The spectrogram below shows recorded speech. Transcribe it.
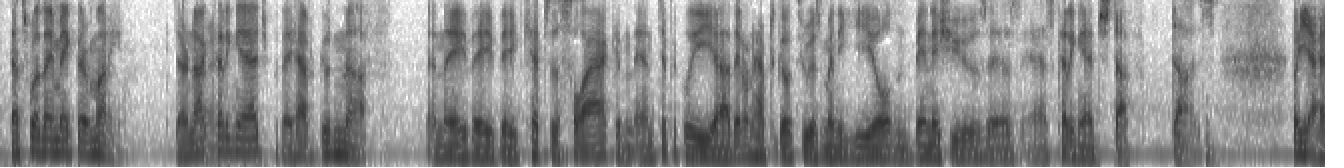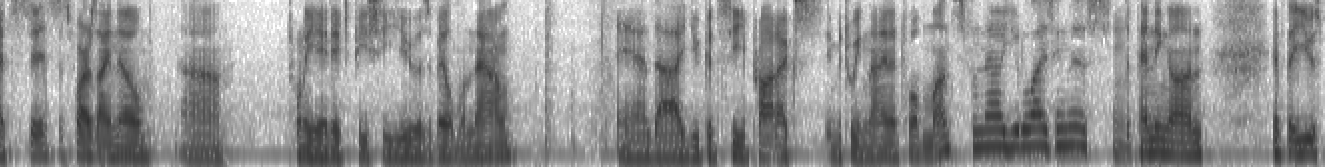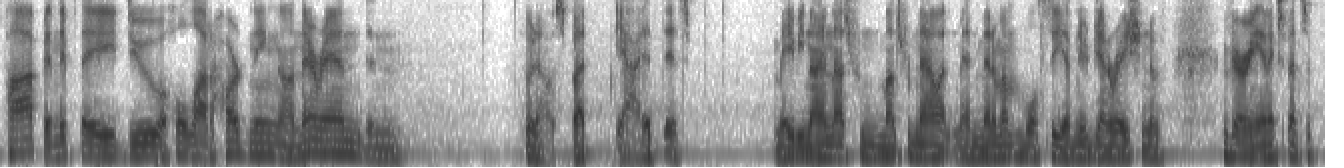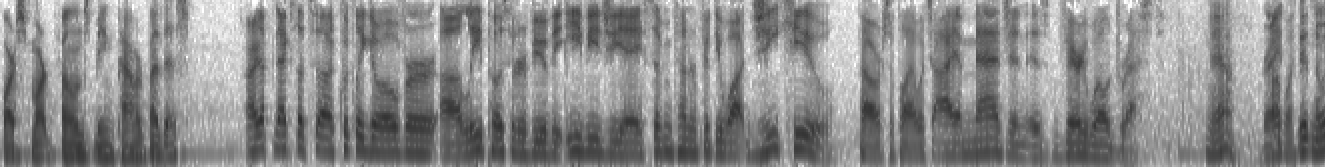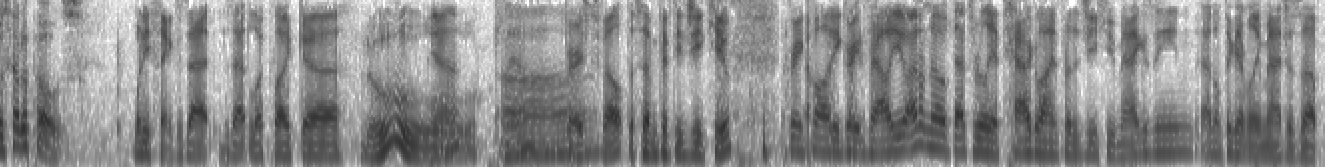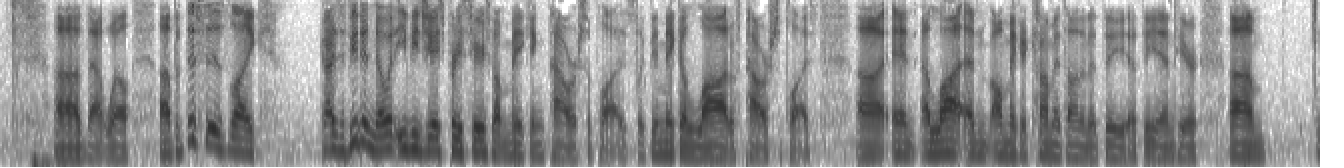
that's where they make their money. They're not Right. cutting edge, but they have good enough, and they they, they catch the slack, and and typically uh, they don't have to go through as many yield and bin issues as as cutting edge stuff does. But yeah, it's it's as far as I know, uh, 28 HPCU is available now, and uh, you could see products in between nine and 12 months from now utilizing this, depending on if they use pop and if they do a whole lot of hardening on their end and who knows. But yeah it, it's maybe nine months from months from now at minimum we'll see a new generation of very inexpensive far smartphones being powered by this All right, up next, let's uh, quickly go over. Uh, Lee posted a review of the E EVGA 750 watt GQ power supply, which I imagine is very well dressed. Yeah. Right? probably. It knows how to pose. What do you think? Does that does that look like? Uh, Ooh. yeah, Yeah. very svelte. The 750 GQ, great quality, great value. I don't know if that's really a tagline for the GQ magazine. I don't think that really matches up uh, that well. Uh, but this is like. Guys, if you didn't know it, EVGA is pretty serious about making power supplies. Like they make a lot of power supplies, uh, and a lot. And I'll make a comment on it at the at the end here. Um,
